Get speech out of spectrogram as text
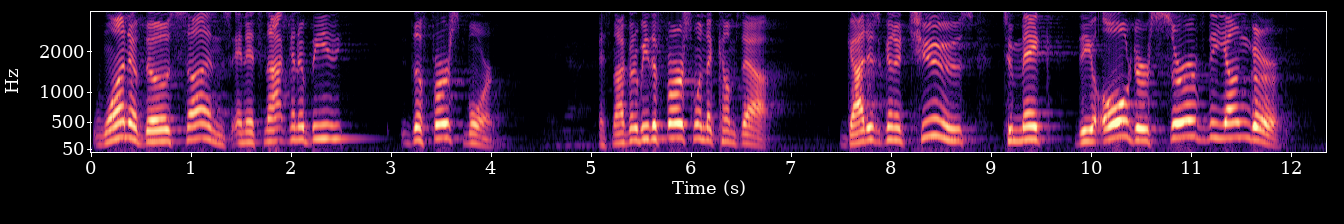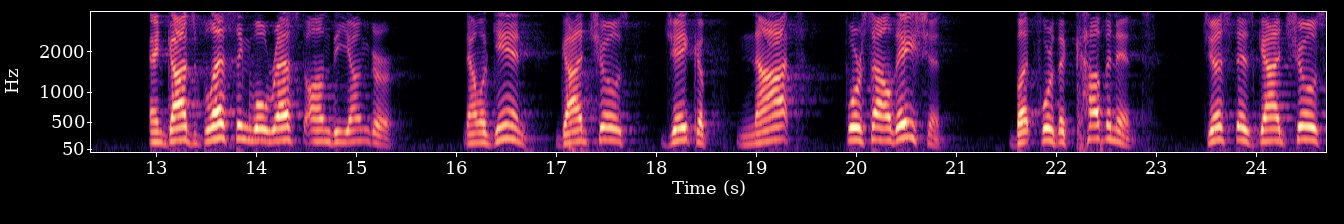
one of those sons, and it's not going to be the firstborn. It's not going to be the first one that comes out. God is going to choose to make the older serve the younger, and God's blessing will rest on the younger. Now, again, God chose Jacob not for salvation but for the covenant, just as God chose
